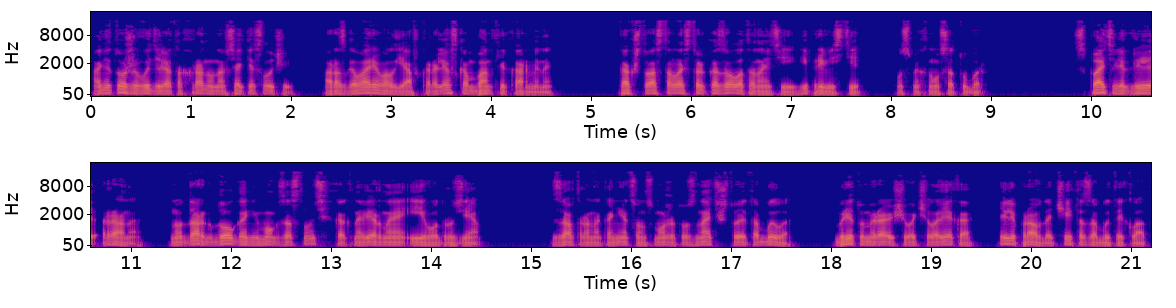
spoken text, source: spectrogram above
Они тоже выделят охрану на всякий случай, а разговаривал я в Королевском банке Кармины. Так что осталось только золото найти и привезти», — усмехнулся Тубор. Спать легли рано, но Дарк долго не мог заснуть, как, наверное, и его друзья. Завтра, наконец, он сможет узнать, что это было. Бред умирающего человека или, правда, чей-то забытый клад.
